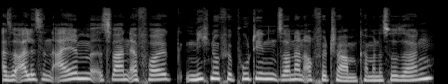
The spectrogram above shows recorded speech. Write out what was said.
Also alles in allem, es war ein Erfolg nicht nur für Putin, sondern auch für Trump, kann man das so sagen?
